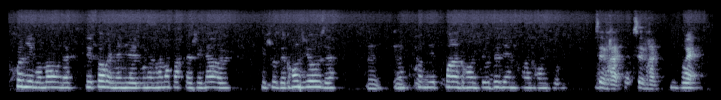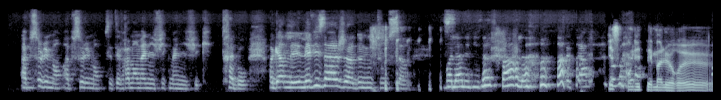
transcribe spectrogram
premier moment, on a fait fort, Emmanuel. On a vraiment partagé là euh, quelque chose de grandiose. Mm, mm. premier point grandiose, deuxième point grandiose. C'est vrai, c'est vrai. Ouais. Absolument, absolument. C'était vraiment magnifique, magnifique. Très beau. Regarde les, visages de nous tous. voilà, les visages parlent. Qu'est-ce qu'on était malheureux?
